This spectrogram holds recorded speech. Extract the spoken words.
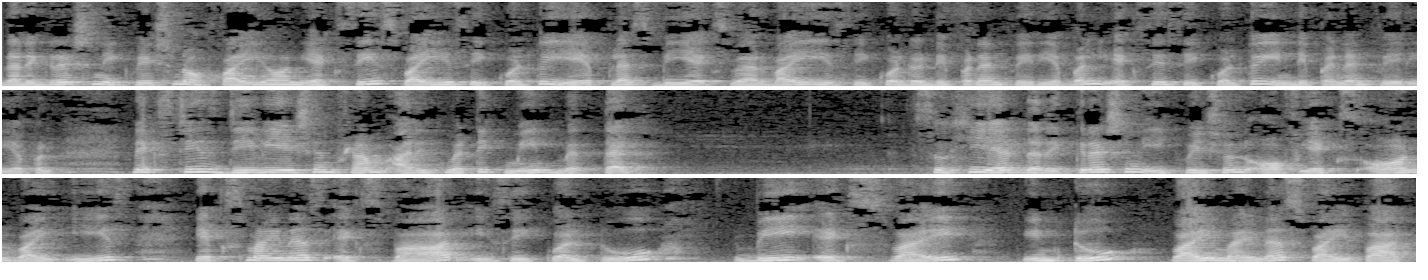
The regression equation of y on x is y is equal to a plus bx where y is equal to dependent variable x is equal to independent variable. Next is deviation from arithmetic mean method. So here the regression equation of x on y is x minus x bar is equal to bxy into y minus y bar.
